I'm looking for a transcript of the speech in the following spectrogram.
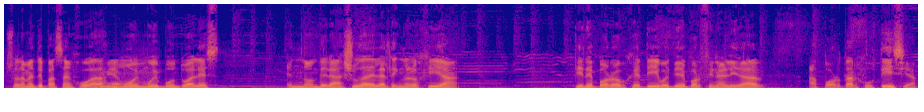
Solamente pasa en jugadas muy, muy puntuales, en donde la ayuda de la tecnología tiene por objetivo y tiene por finalidad aportar justicia,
